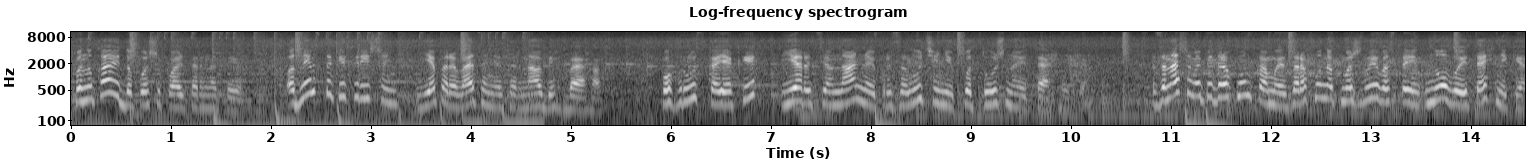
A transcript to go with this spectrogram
спонукають до пошуку альтернатив. Одним з таких рішень є перевезення зерна у бігбегах, погрузка яких є раціональною при залученні потужної техніки. За нашими підрахунками, за рахунок можливостей нової техніки,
